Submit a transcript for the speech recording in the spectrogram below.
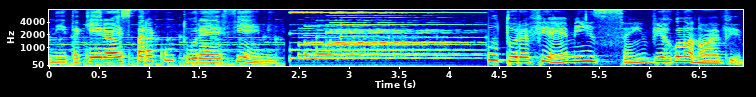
Nita Queiroz para a Cultura FM. Cultura FM 100,9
